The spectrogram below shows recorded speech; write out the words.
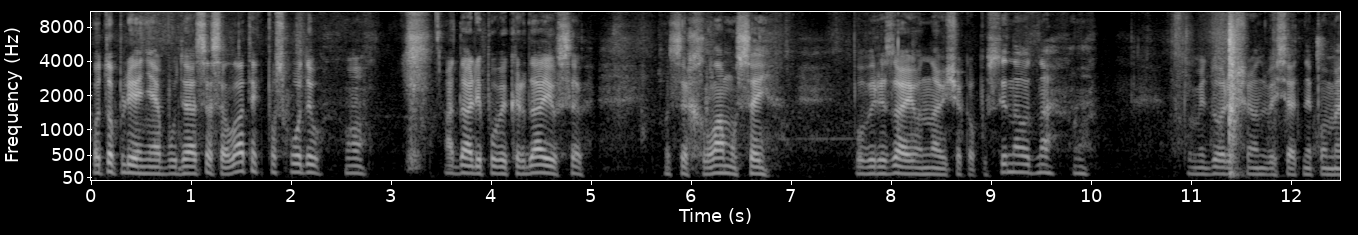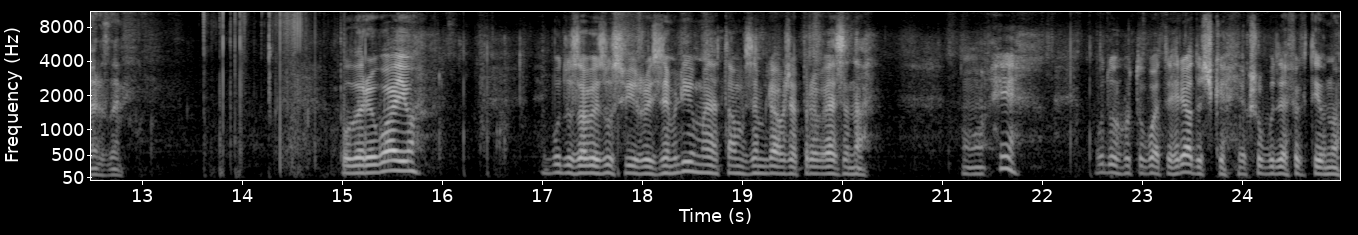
отоплення буде, а це салатик посходив. О. А далі повикидаю все. Оце хлам усей. Повирізаю навіть ще капустина одна. О. Помідори ще вон висять, не померзли. Повириваю. Буду завезу свіжої землі. У мене там земля вже привезена. О, і буду готувати грядочки, якщо буде ефективно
